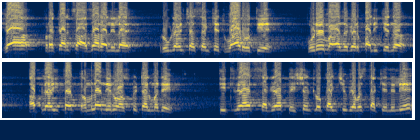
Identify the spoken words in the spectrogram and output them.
ह्या प्रकारचा आजार आलेला आहे. रुग्णांच्या संख्येत वाढ होतीये. पुणे महानगरपालिकेनं आपल्या इथं कमला नेहरू हॉस्पिटलमध्ये तिथल्या सगळ्या पेशंट लोकांची व्यवस्था केलेली आहे.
